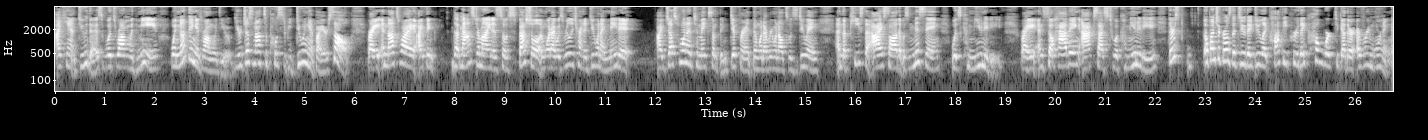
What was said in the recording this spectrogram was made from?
I can't do this. What's wrong with me? When nothing is wrong with you. You're just not supposed to be doing it by yourself, right? And that's why I think the mastermind is so special. And what I was really trying to do when I made it I just wanted to make something different than what everyone else was doing. And the piece that I saw that was missing was community, right? And so having access to a community, there's a bunch of girls that do, they do like coffee crew, they co-work together every morning.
